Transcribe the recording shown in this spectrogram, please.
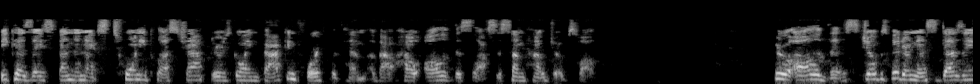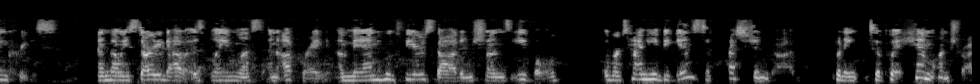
because they spend the next 20 plus chapters going back and forth with him about how all of this loss is somehow Job's fault. Through all of this, Job's bitterness does increase. And though he started out as blameless and upright, a man who fears God and shuns evil, over time he begins to question God, putting, to put him on trial.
